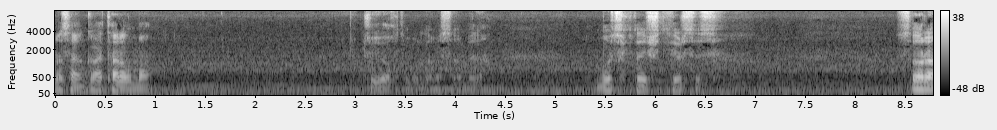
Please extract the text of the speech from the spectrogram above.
mesela qaytarılma ucu yoxdur burada mesela belə. Bu tipdə işləyirsiniz. Sonra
